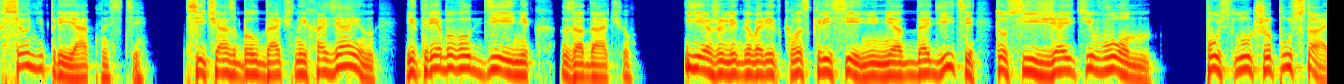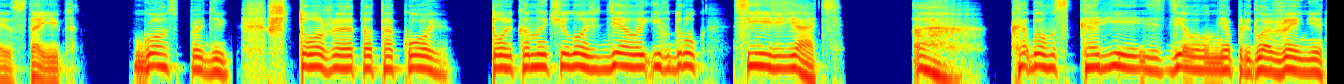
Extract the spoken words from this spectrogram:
Все неприятности. Сейчас был дачный хозяин и требовал денег за дачу. Ежели, говорит, к воскресенью не отдадите, то съезжайте вон. Пусть лучше пустая стоит. Господи, что же это такое? Только началось дело и вдруг съезжать. Ах, как бы он скорее сделал мне предложение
